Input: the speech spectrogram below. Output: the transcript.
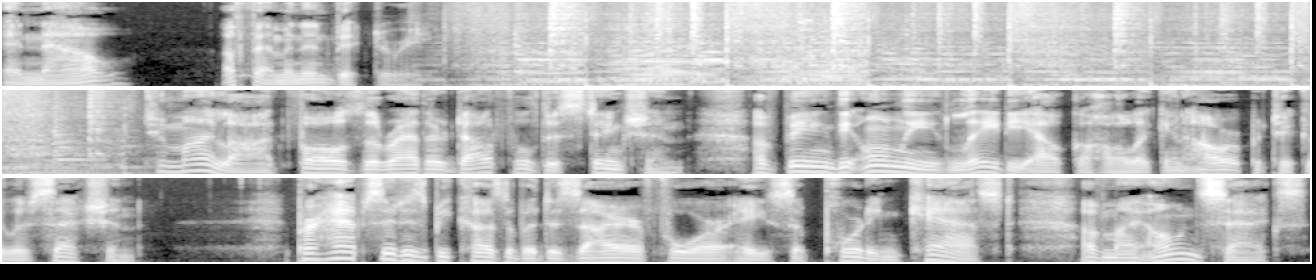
And now, a feminine victory. To my lot falls the rather doubtful distinction of being the only lady alcoholic in our particular section. Perhaps it is because of a desire for a supporting cast of my own sex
